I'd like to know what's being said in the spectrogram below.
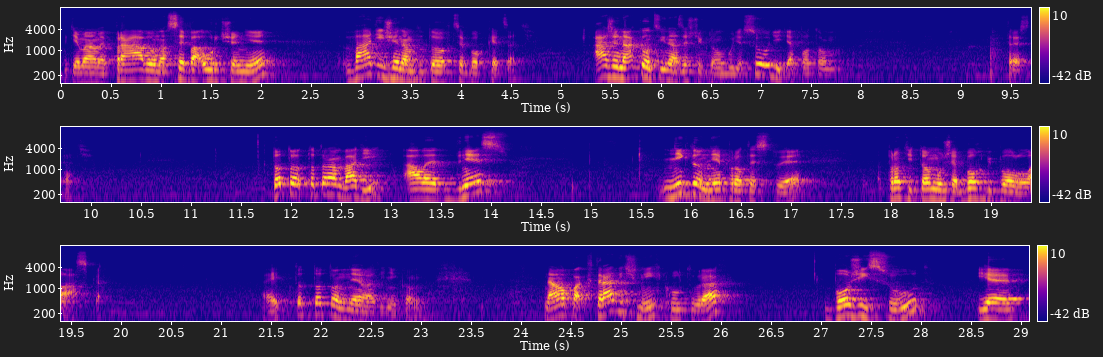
kde máme právo na seba určenie, vadí, že nám do toho chce Boh kecať. A že na konci nás ešte k tomu bude súdiť a potom trestať. Toto, toto nám vadí, ale dnes nikto neprotestuje proti tomu, že Boh by bol láska. Hej, to, toto nevadí nikomu. Naopak, v tradičných kultúrach Boží súd je,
